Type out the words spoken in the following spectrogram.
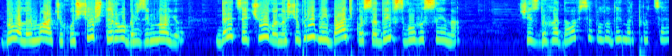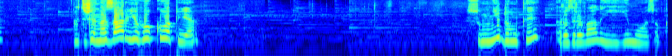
Доле, мачухо, що ж ти робиш зі мною? Де це чувано, щоб рідний батько садив свого сина? Чи здогадався Володимир про це? Адже Назар його копія. Сумні думки розривали її мозок.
